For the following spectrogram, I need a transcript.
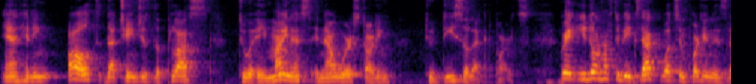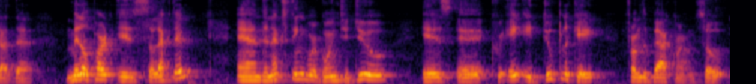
and hitting Alt, that changes the plus to a minus, and now we're starting to deselect parts. Great, you don't have to be exact. What's important is that the middle part is selected. And the next thing we're going to do is uh, create a duplicate from the background. So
